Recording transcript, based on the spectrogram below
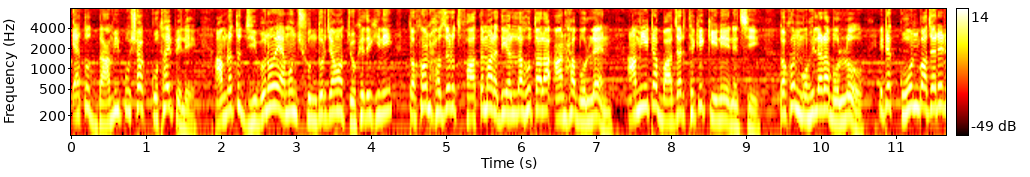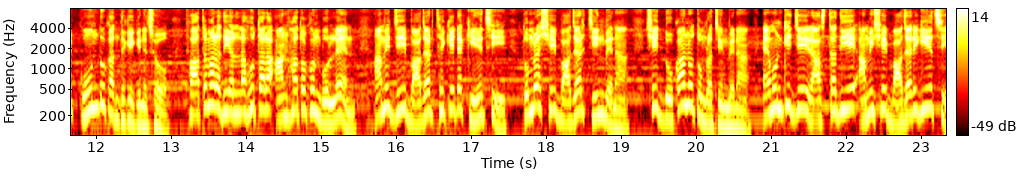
এত দামি পোশাক কোথায় পেলে? আমরা তো জীবনেও এমন সুন্দর জামা চোখে দেখিনি। তখন হজরত ফাতেমা রাদি আল্লাহ তালা আনহা বললেন, আমি এটা বাজার থেকে কিনে এনেছি। তখন মহিলারা বলল, এটা কোন বাজারের কোন দোকান থেকে কিনেছো? ফাতেমা রাদি আল্লাহ তালা আনহা তখন বললেন, আমি যেই বাজার থেকে এটা কিনেছি, তোমরা সেই বাজার চিনবে না, সেই দোকানও তোমরা চিনবে না। এমনকি যে রাস্তা দিয়ে আমি সেই বাজারে গিয়েছি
